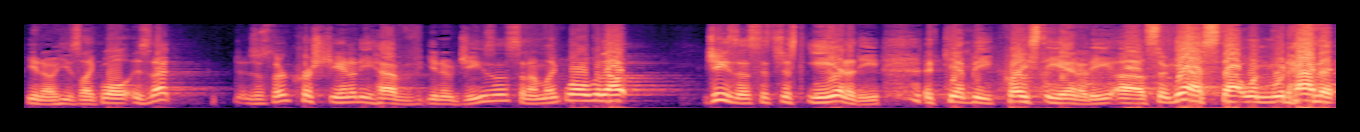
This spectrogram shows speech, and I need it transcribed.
you know, he's like, "Well, is that does their Christianity have you know Jesus?" And I'm like, "Well, without Jesus, it's just Eanity. It can't be Christianity. Uh, so, yes, that one would have it.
